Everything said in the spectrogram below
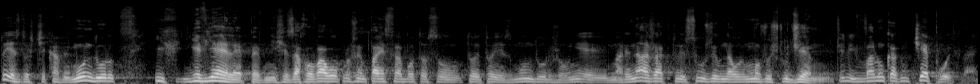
Tu jest dość ciekawy mundur. Ich niewiele pewnie się zachowało, proszę Państwa, bo to, są, to, to jest mundur żołnierza, marynarza, który służył na Morzu Śródziemnym, czyli w warunkach ciepłych. Tak?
